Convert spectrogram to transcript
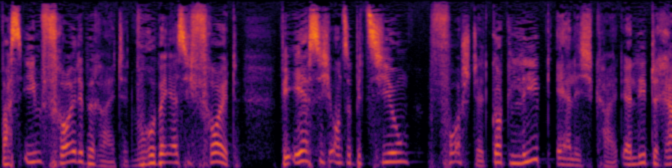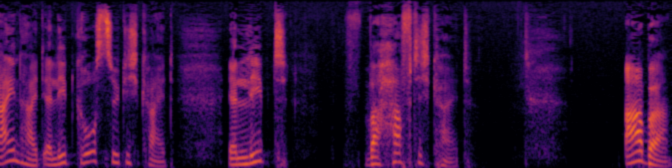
was ihm Freude bereitet, worüber er sich freut, wie er sich unsere Beziehung vorstellt. Gott liebt Ehrlichkeit, er liebt Reinheit, er liebt Großzügigkeit, er liebt Wahrhaftigkeit. Aber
